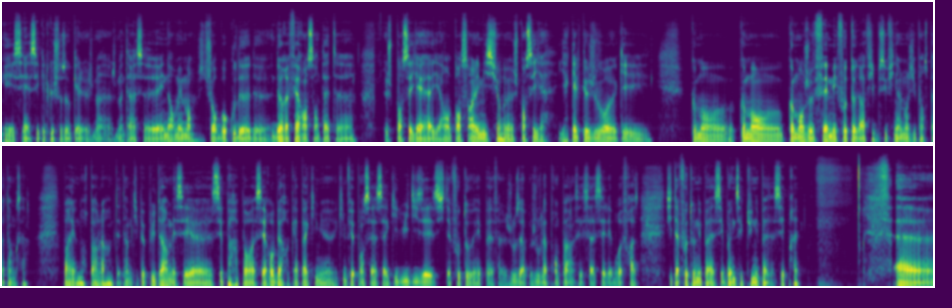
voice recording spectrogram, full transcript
et c'est quelque chose auquel je m'in- je m'intéresse énormément. J'ai toujours beaucoup de références en tête. Je pensais, il y a, il y a- en pensant à l'émission, je pensais il y a, il y a quelques jours euh, qui, comment, comment, comment je fais mes photographies, parce que finalement, j'y pense pas tant que ça. Pareil, on en reparlera peut-être un petit peu plus tard, mais c'est euh, par rapport à c'est Robert Capa qui me, qui me fait penser à ça, qui lui disait si ta photo n'est pas, enfin, je vous, a- je vous l'apprends pas, hein, c'est sa célèbre phrase, si ta photo n'est pas assez bonne, c'est que tu n'es pas assez prêt. Euh,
